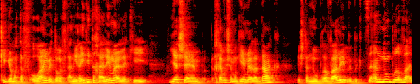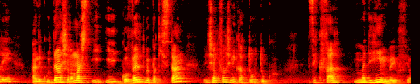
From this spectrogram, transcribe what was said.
כי גם התפאורה היא מטורפת. אני ראיתי את החיילים האלה כי יש אה, חבר'ה שמגיעים ללדק, יש את הנוברה ואלי, ובקצה הנוברה ואלי, הנקודה שממש היא, היא גובלת בפקיסטן, יש שם כפר שנקרא טורטוק. זה כפר מדהים ביופיו.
